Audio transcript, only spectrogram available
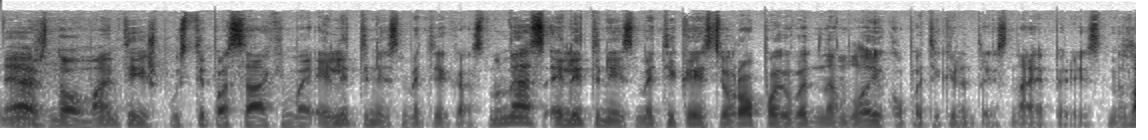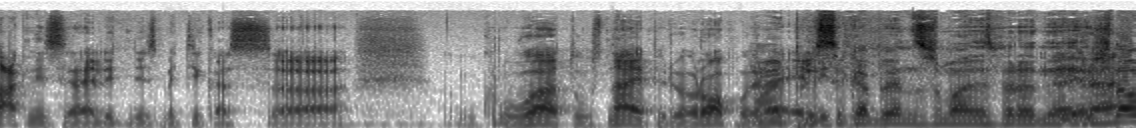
nežinau, man tie išpūsti pasakymai, elitinis metikas. Nu, mes elitiniais metikais Europoje vadinam laiko patikrintais snaiperiais. Milaknis yra elitinis metikas, krūva tų snaiperių Europoje. Yra. Prisikabins žmonės per... Yra žinau,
